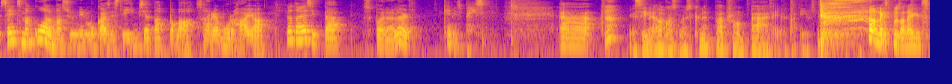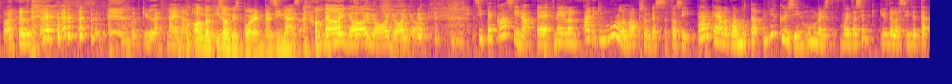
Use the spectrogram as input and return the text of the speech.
seitsemän kuolemansynnin mukaisesti ihmisiä tappavaa sarjamurhaajaa, jota esittää, spoiler alert, Kevin Spacey. Ää, Ja siinä elokuvassa myös Gwyneth Paltrow on bad, eikä tää niin. onneksi mä sanoin spoiler. Mut kyllä, näin on. Mutta on tuot isompi spoileri, mitä sinä sanoit. No joo, joo, joo, joo. Sitten kasina, eh, meillä on ainakin mulle lapsuudessa tosi tärkeä elokuva, mutta nykyisin mun mielestä voitaisiin hetki jutella siitä, että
